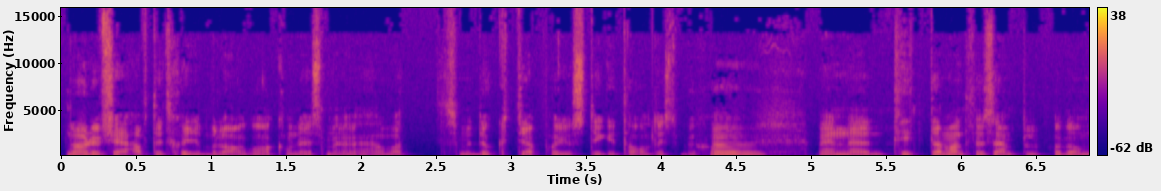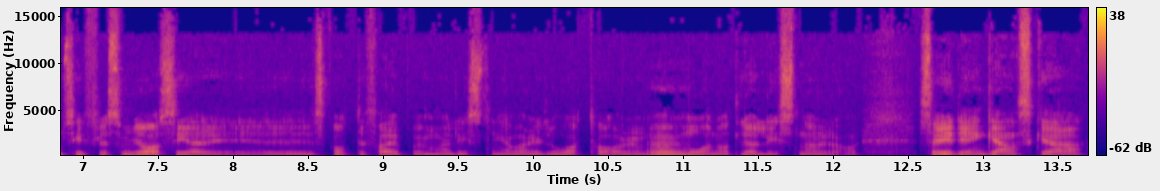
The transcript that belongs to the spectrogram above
Nu har du i och för sig haft ett skivbolag bakom dig som är, varit, som är duktiga på just digital distribution. Men eh, tittar man till exempel på de siffror som jag ser i Spotify på hur många lyssningar varje låt har, hur många månatliga lyssnare har, så är det en ganska,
